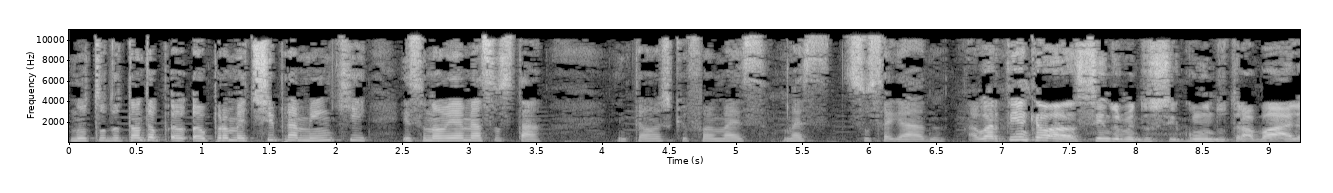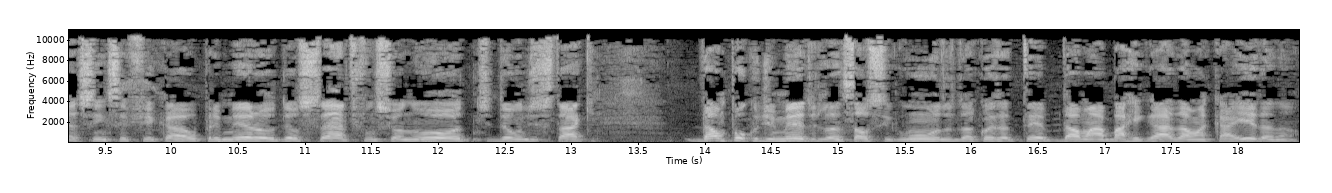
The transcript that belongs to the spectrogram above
No Tudo Tanto eu, eu, eu prometi pra mim que isso não ia me assustar. Então acho que foi mais, mais sossegado. Agora, tem aquela síndrome do segundo trabalho, assim, que você fica, o primeiro deu certo, funcionou, te deu um destaque. Dá um pouco de medo de lançar o segundo, da coisa ter, dar uma barrigada, dar uma caída, não?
